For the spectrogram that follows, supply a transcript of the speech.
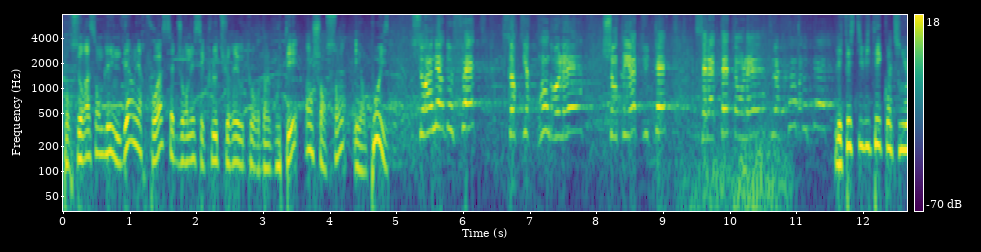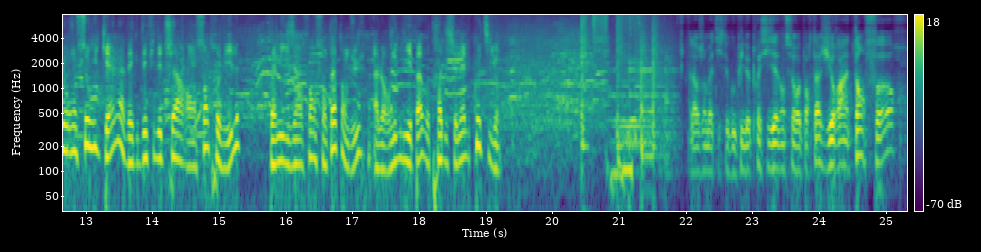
Pour se rassembler une dernière fois, cette journée s'est clôturée autour d'un goûter en chanson et en poésie. Sur un air de fête, sortir prendre l'air, chanter à tue-tête, c'est la tête en l'air, Les festivités continueront ce week-end avec défilé de chars en centre-ville. Familles et enfants sont attendus, alors n'oubliez pas vos traditionnels cotillons. Alors Jean-Baptiste Goupil le précisait dans ce reportage, il y aura un temps fort.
